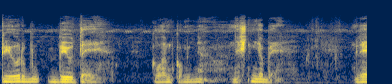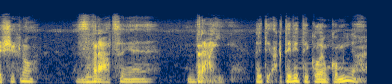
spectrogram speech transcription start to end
Pure beauty kolem komína v dnešní době, kde je všechno zvráceně drahý. Tady ty aktivity kolem komína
